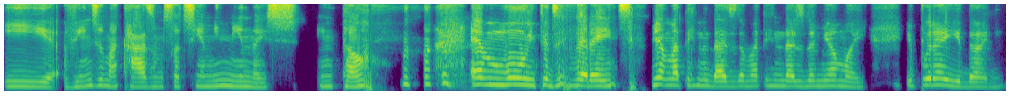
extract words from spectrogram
e vim de uma casa onde só tinha meninas. Então, é muito diferente minha maternidade da maternidade da minha mãe. E por aí, Dani?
